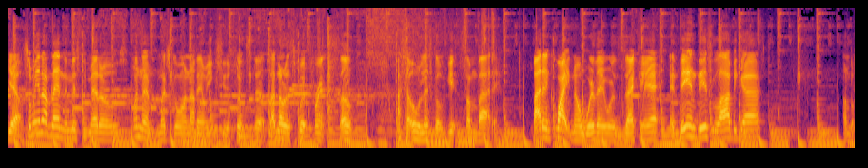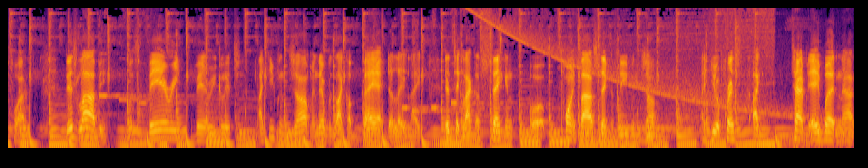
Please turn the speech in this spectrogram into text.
yeah, so we ended up landing in Misty Meadows. Wasn't much going on. Then we can see the footsteps. I noticed footprints. So I said, oh, let's go get somebody. But I didn't quite know where they were exactly at. And then this lobby, guys, I'm um, before I this lobby was very, very glitchy. Like you can jump and there was like a bad delay. Like it take like a second or 0.5 seconds to even jump. Like you'll press like tap the A button, I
